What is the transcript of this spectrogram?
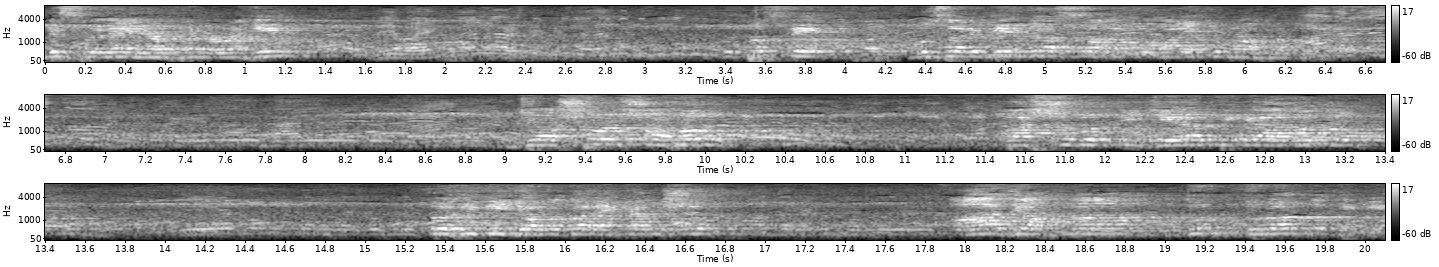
বিসমিল্লাহির উপস্থিত মুসলিমবৃন্দ আসসালামু আলাইকুম রহমতুল্লাহ। যশোর সহ পার্শ্ববর্তী জেলা থেকে আগত প্রতিটি জনতার একাংশ, আজ আপনারা দূর দূরান্ত থেকে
